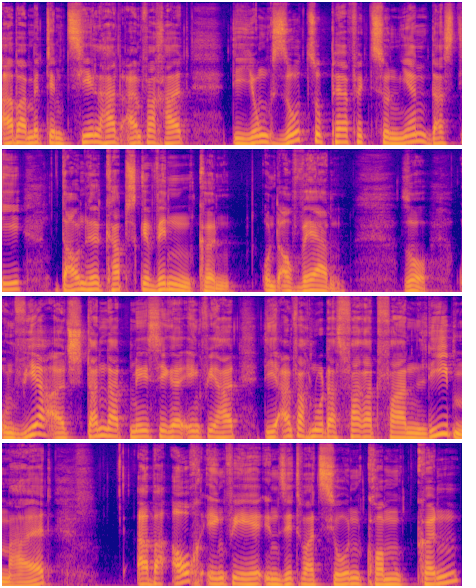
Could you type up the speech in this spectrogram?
aber mit dem Ziel halt einfach halt, die Jungs so zu perfektionieren, dass die Downhill Cups gewinnen können und auch werden. So. Und wir als standardmäßige irgendwie halt, die einfach nur das Fahrradfahren lieben halt, aber auch irgendwie in Situationen kommen können,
